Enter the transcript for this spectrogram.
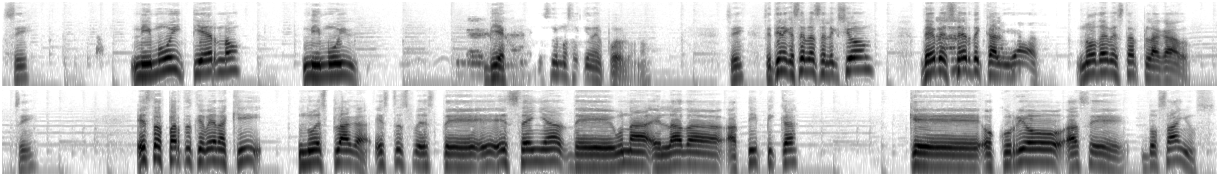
¿sí? Ni muy tierno, ni muy viejo, decimos aquí en el pueblo. ¿no? ¿Sí? Se tiene que hacer la selección, debe ser de calidad no debe estar plagado, ¿sí? Estas partes que ven aquí no es plaga, esto es, este, es seña de una helada atípica que ocurrió hace dos años,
